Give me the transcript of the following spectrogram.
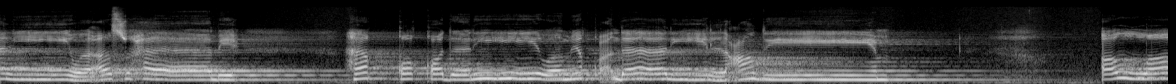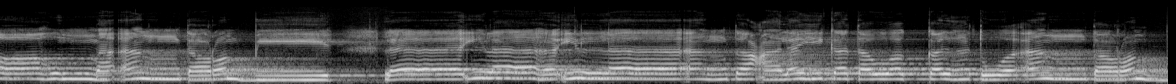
آله وأصحابه حق قدره ومقداره العظيم. اللهم أنت ربي. لا إله إلا أنت. عليك توكلت وأنت رب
